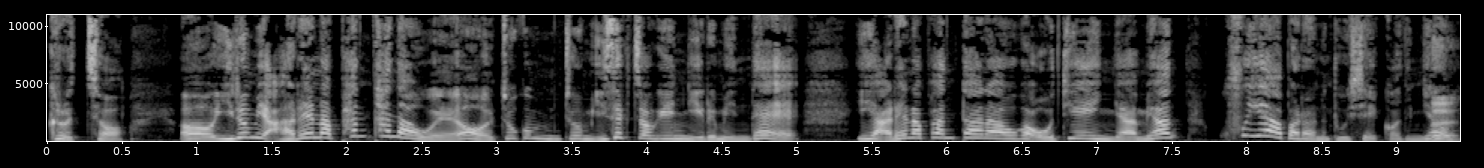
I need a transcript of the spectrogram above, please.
그렇죠. 어, 이름이 아레나 판타나우예요. 조금 좀 이색적인 이름인데 이 아레나 판타나우가 어디에 있냐면 쿠이아바라는 도시에 있거든요. 네.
